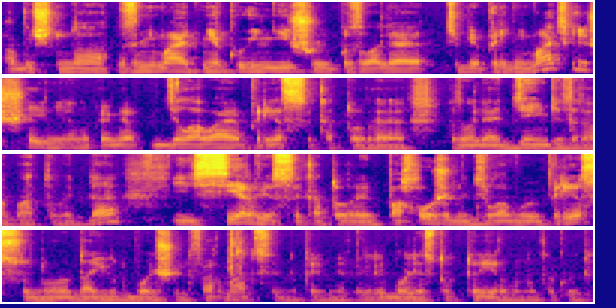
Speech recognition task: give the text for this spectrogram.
обычно занимает некую нишу и позволяет тебе принимать решения. Например, деловая пресса, которая позволяет деньги зарабатывать, да, и сервисы, которые похожи на деловую прессу, но дают больше информации, например, или более структурированную какую-то.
